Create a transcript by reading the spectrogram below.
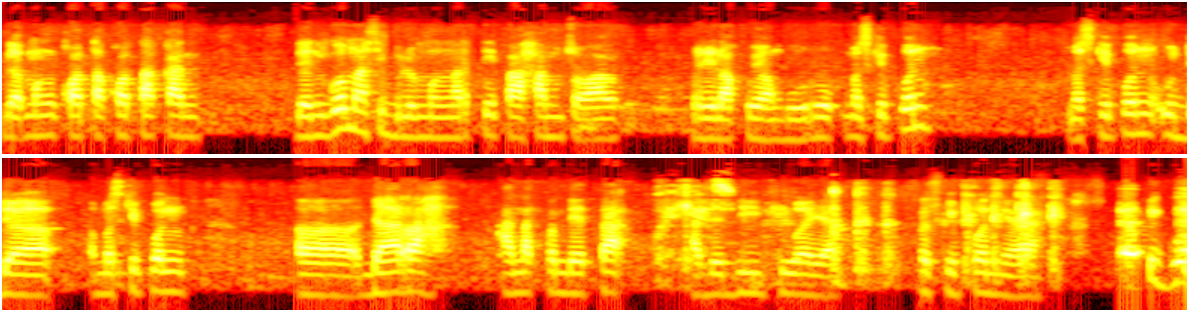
nggak mengkotak-kotakan. Dan gue masih belum mengerti paham soal perilaku yang buruk. Meskipun meskipun udah meskipun eh, darah anak pendeta ada di gue ya meskipun ya tapi gue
